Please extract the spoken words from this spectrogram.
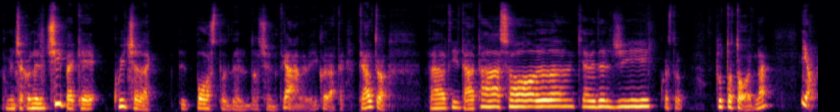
comincia con il C perché qui c'è il posto del Do centrale, vi ricordate? Tra l'altro, ta ti ta ta sol, chiave del G, questo tutto torna. Io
